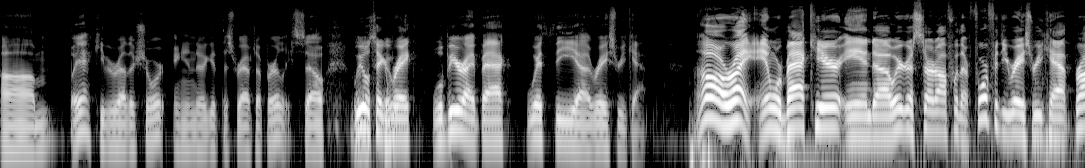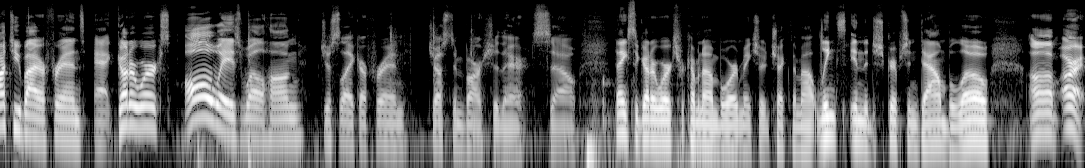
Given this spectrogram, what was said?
Um, but yeah, keep it rather short and uh, get this wrapped up early. So we will take a break. We'll be right back with the uh, race recap. All right, and we're back here, and uh, we're going to start off with our 450 race recap brought to you by our friends at Gutter Worx. Always well hung, just like our friend Justin Barcia there. So thanks to Gutter Worx for coming on board. Make sure to check them out. Links in the description down below. Um, all right,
